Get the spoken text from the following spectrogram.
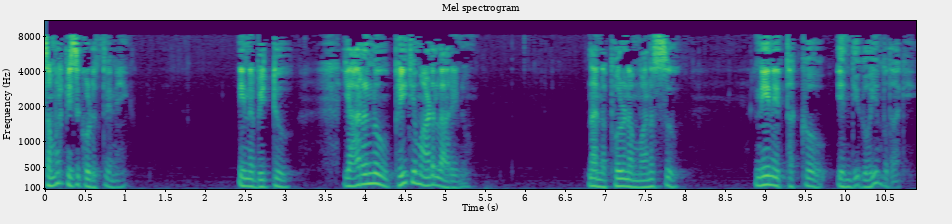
ಸಮರ್ಪಿಸಿಕೊಡುತ್ತೇನೆ. ನಿನ್ನ ಬಿಟ್ಟು ಯಾರನ್ನೂ ಪ್ರೀತಿ ಮಾಡಲಾರೆನು? ನನ್ನ ಪೂರ್ಣ ಮನಸ್ಸು ನೀನೇ ತಕ್ಕೋ ಎಂದಿಗೋ ಎಂಬುದಾಗಿ.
